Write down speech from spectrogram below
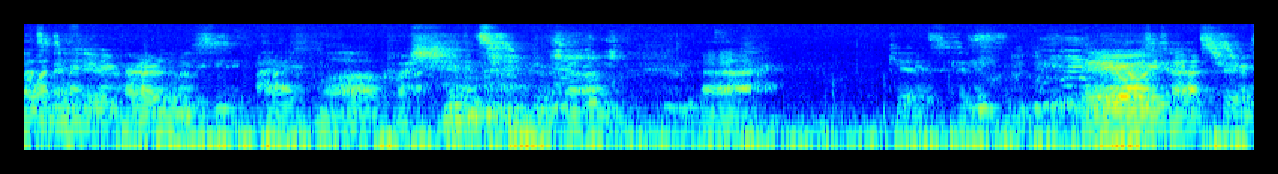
movie? What's my favorite part of the movie? See, I love questions from uh, kids because they always cut straight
